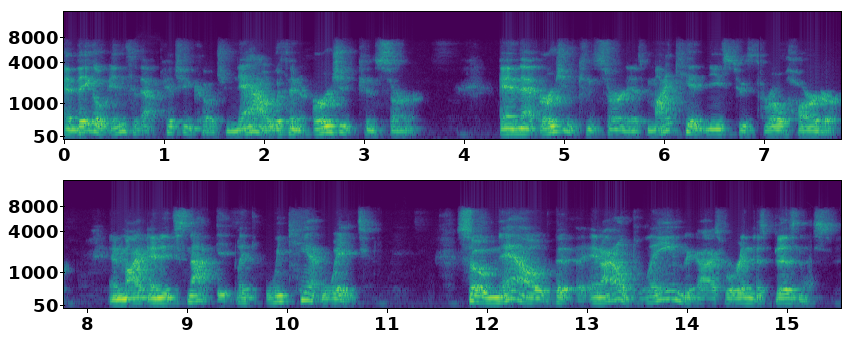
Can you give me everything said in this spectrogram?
And they go into that pitching coach now with an urgent concern and that urgent concern is my kid needs to throw harder. And my and it's not it, like we can't wait. So now the, and I don't blame the guys who are in this business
